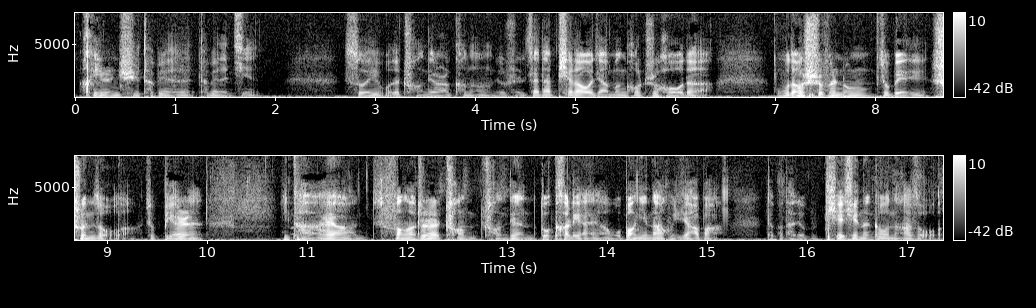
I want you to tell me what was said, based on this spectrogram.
黑人区特别特别的近，所以我的床垫可能就是在他撇到我家门口之后的五到十分钟就被顺走了，就别人。一看，哎呀，放到这床床垫多可怜呀！我帮你拿回家吧，对吧？他就贴心的给我拿走了。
